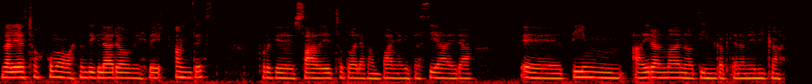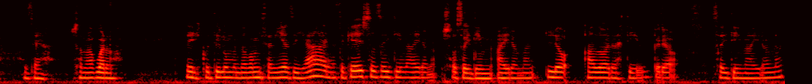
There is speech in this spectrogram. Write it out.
En realidad esto es como bastante claro desde antes, porque ya de hecho toda la campaña que se hacía era eh, Team Iron Man o Team Capitán América. O sea, yo me acuerdo de discutirlo un montón con mis amigas y ay, no sé qué, yo soy Team Iron Man. Yo soy Team Iron Man. Lo adoro Steve, pero soy Team Iron Man.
